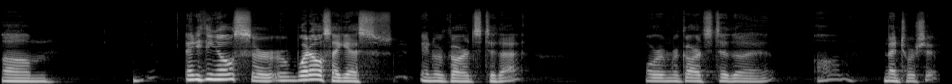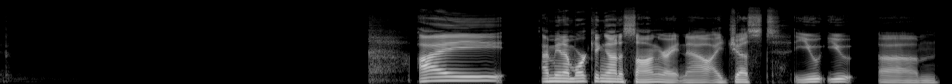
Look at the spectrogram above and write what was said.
Um, anything else, or, or what else? I guess in regards to that, or in regards to the um, mentorship. I I mean I'm working on a song right now. I just you you um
